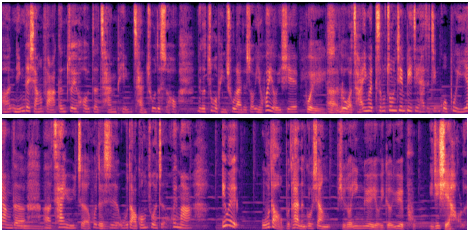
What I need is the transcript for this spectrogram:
呃，您的想法跟最后的产品产出的时候，那个作品出来的时候，也会有一些会呃落差，因为中中间毕竟还是经过不一样的呃参与者或者是舞蹈工作者，会吗？因为。舞蹈不太能够像，比如说音乐有一个乐谱已经写好了，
